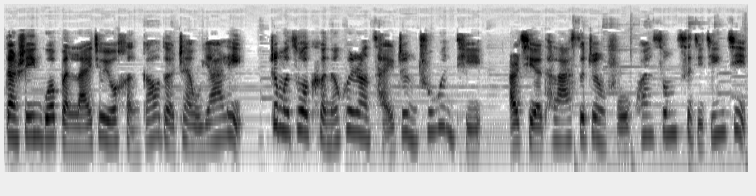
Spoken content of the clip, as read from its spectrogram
但是英国本来就有很高的债务压力，这么做可能会让财政出问题。而且特拉斯政府宽松刺激经济，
